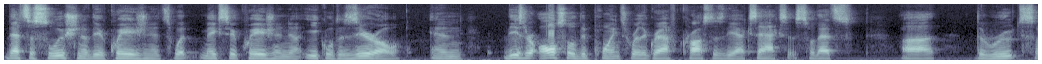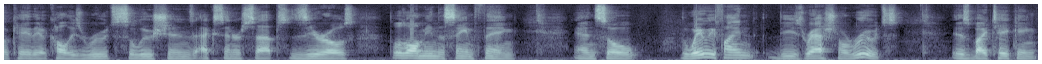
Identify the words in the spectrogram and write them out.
that's a solution of the equation. It's what makes the equation uh, equal to zero. And these are also the points where the graph crosses the x-axis. So that's uh, the roots, okay, they call these roots, solutions, x-intercepts, zeros. Those all mean the same thing. And so the way we find these rational roots is by taking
